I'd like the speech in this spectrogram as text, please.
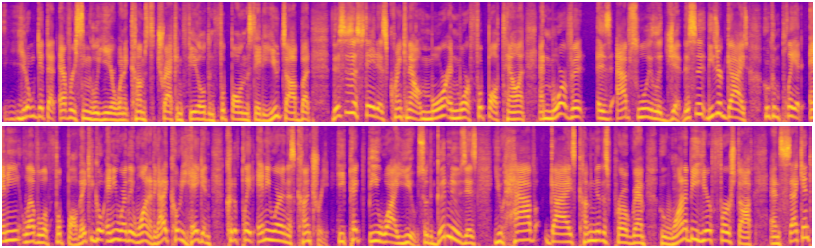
you don't get that every single year when it comes to track and field and football in the state of Utah. But this is a state is cranking out more and more football talent, and more of it is absolutely legit. This is these are guys who can play at any level of football. They could go anywhere they wanted. A guy like Cody Hagan could have played anywhere in this country. He picked BYU. So the good news is you have guys coming to this program who want to be here first off, and second,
